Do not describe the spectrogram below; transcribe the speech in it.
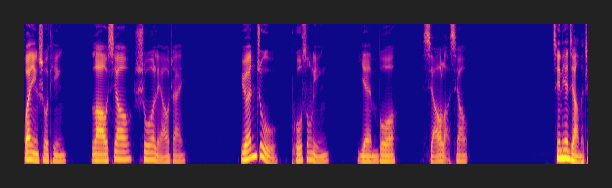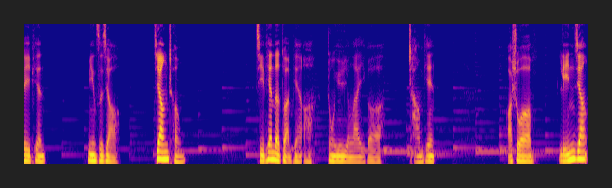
欢迎收听老萧说《聊斋》，原著蒲松龄，演播小老萧。今天讲的这一篇，名字叫《江城》。几天的短篇啊，终于迎来一个长篇。话说临江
